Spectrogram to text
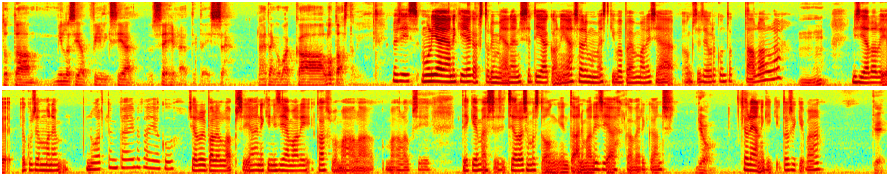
tota, millaisia fiiliksiä se herätti teissä? Lähdetäänkö vaikka Lotasta liikkeelle? No siis mulla jäi ainakin ekaksi tuli mieleen se diakonia. Se oli mun mielestä kiva päivä. Mä olin siellä, onko se seurakuntatalolla? Mm-hmm. Niin siellä oli joku semmoinen nuorten päivä tai joku. Siellä oli paljon lapsia ainakin, niin siellä mä olin kasvamaalauksia tekemässä. Ja sitten siellä oli semmoista ongintaa, niin mä olin siellä kaverin kanssa. Joo. Se oli ainakin tosi kivaa. Okei. Okay.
